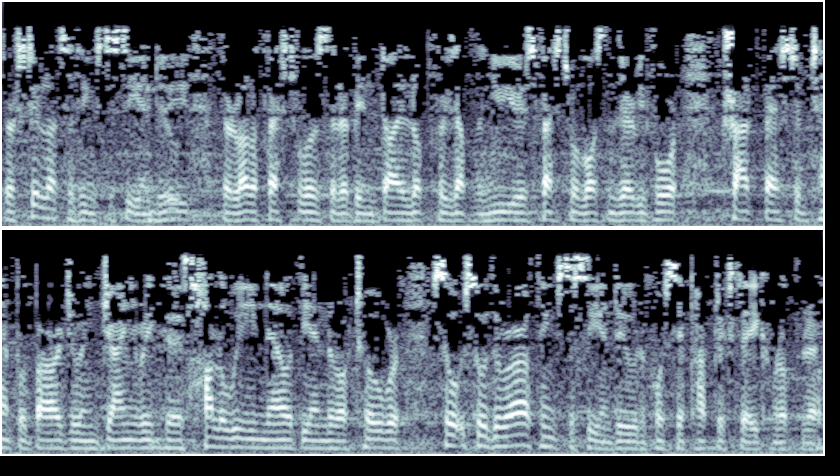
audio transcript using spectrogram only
There are still lots of things to see and Indeed. do. There are a lot of festivals that have been dialed up. For example, the New Year's Festival wasn't there before. Tradfest in Temple Bar during January. Yes. Halloween now at the end of October. So, so there are things to see and do. And of course, St. Patrick's Day coming up in a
